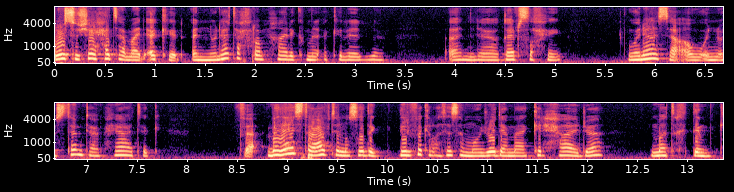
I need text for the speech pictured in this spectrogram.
نفس الشيء حتى مع الأكل إنه لا تحرم حالك من الأكل الغير صحي. وناسة أو إنه استمتع بحياتك. فبعدين استوعبت إنه صدق دي الفكرة أساسا موجودة مع كل حاجة ما تخدمك.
